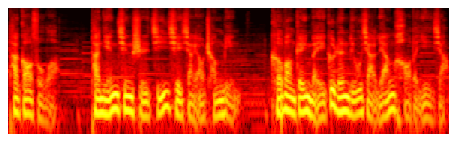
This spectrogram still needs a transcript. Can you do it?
他告诉我，他年轻时急切想要成名，渴望给每个人留下良好的印象。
